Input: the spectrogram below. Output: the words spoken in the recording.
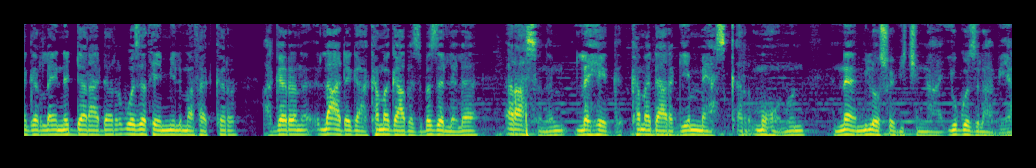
ነገር ላይ እንደራደር፣ ወዘተ የሚል መፈክር አገርን ለአደጋ ከመጋበዝ በዘለለ ራስንም ለሄግ ከመዳረግ የማያስቀር መሆኑን እነ ሚሎሴቪችና ዩጎዝላቪያ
